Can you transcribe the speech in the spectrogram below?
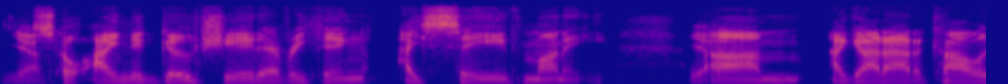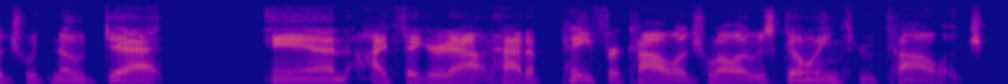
Yeah. So I negotiate everything. I save money. Yeah. Um, I got out of college with no debt and I figured out how to pay for college while I was going through college.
